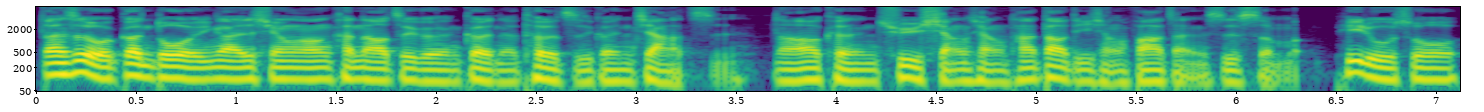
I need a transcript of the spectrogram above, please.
但是我更多的应该是希望看到这个人个人的特质跟价值，然后可能去想想他到底想发展的是什么。譬如说，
